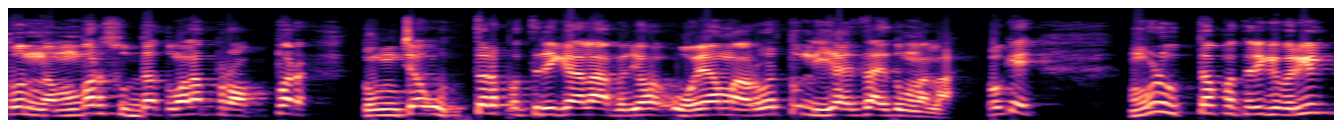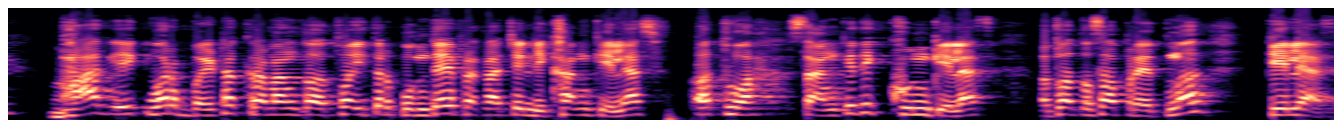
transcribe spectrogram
तो नंबर सुद्धा तुम्हाला प्रॉपर तुमच्या उत्तरपत्रिकेला म्हणजे ओया मारवर तो लिहायचा आहे तुम्हाला. ओके? मूळ उत्तरपत्रिकेवरील भाग एक वर बैठक क्रमांक अथवा इतर कोणत्याही प्रकारचे लिखाण केल्यास अथवा सांकेतिक खून केल्यास अथवा तसा प्रयत्न केल्यास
